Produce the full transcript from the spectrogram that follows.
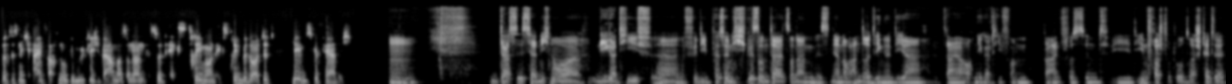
wird es nicht einfach nur gemütlich wärmer, sondern es wird extremer. Und extrem bedeutet lebensgefährlich. Mhm. Das ist ja nicht nur negativ äh, für die persönliche Gesundheit, sondern es sind ja noch andere Dinge, die ja da ja auch negativ von beeinflusst sind, wie die Infrastruktur unserer Städte.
